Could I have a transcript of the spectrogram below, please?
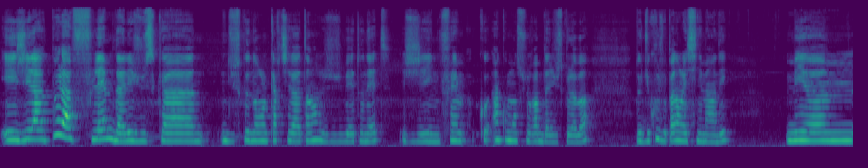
Et j'ai un peu la flemme d'aller jusqu'à jusque dans le quartier latin, je vais être honnête. J'ai une flemme incommensurable d'aller jusque là-bas. Donc du coup, je vais pas dans les cinémas indés. Mais euh,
